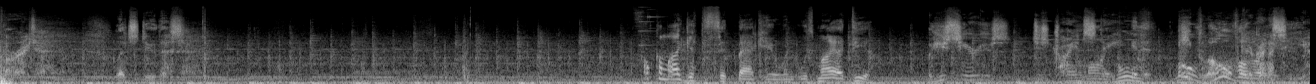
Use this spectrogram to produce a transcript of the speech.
All right, let's do this. How come I get to sit back here when it was my idea? Are you serious? Just try and Come on, stay move. in it. Move, Keep low. move They're already. gonna see you.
